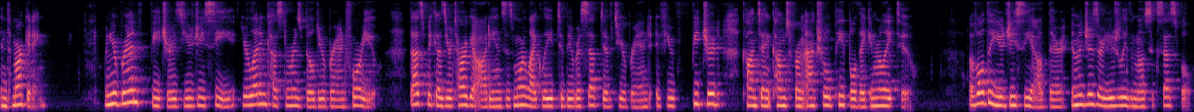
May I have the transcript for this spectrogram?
into marketing. When your brand features UGC, you're letting customers build your brand for you. That's because your target audience is more likely to be receptive to your brand if your featured content comes from actual people they can relate to. Of all the UGC out there, images are usually the most successful.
